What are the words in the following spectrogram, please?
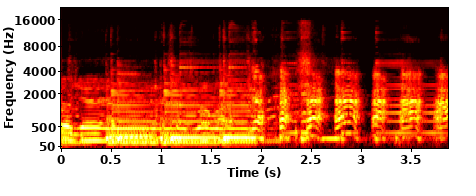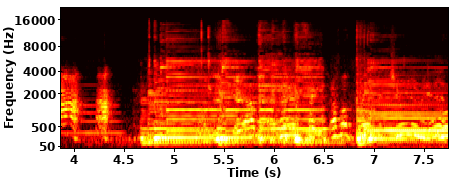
Oh yeah, yeah, that sounds well like. yeah, that's perfect. I've got perfect tuning here.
